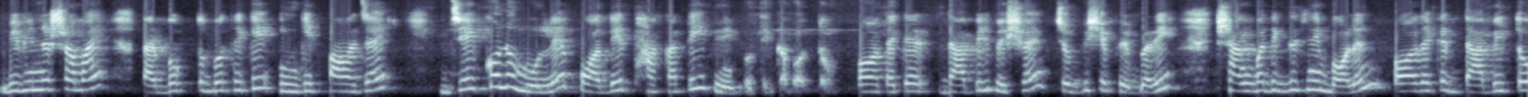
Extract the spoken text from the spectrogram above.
বিভিন্ন সময় তার বক্তব্য থেকে ইঙ্গিত পাওয়া যায় যে কোনো মূল্যে পদে থাকাতেই তিনি প্রতিজ্ঞাবদ্ধ। পদত্যাগের দাবির বিষয়ে চব্বিশে ফেব্রুয়ারি সাংবাদিকদের তিনি বলেন, পদত্যাগের দাবি তো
